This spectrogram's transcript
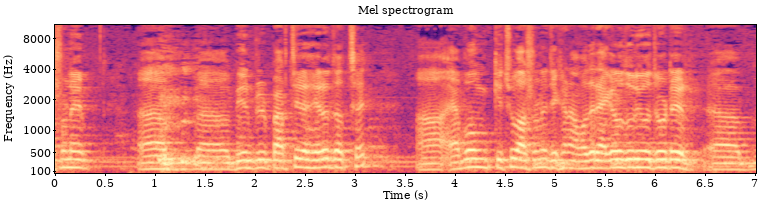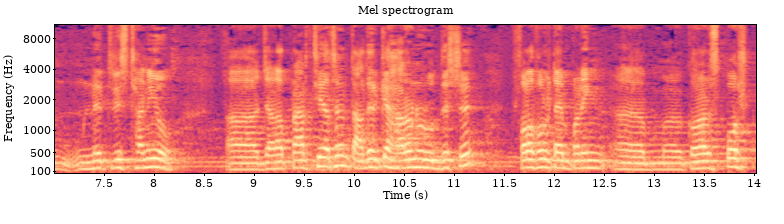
আসনে বিএনপির প্রার্থীরা হেরে যাচ্ছে। এবং কিছু আসনে যেখানে আমাদের এগারো দলীয় জোটের নেতৃস্থানীয় যারা প্রার্থী আছেন, তাদেরকে হারানোর উদ্দেশ্যে ফলাফল ট্যাম্পারিং করার স্পষ্ট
